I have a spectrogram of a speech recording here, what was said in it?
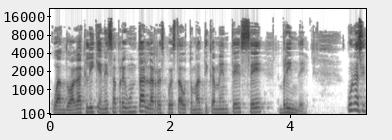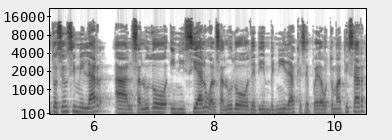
cuando haga clic en esa pregunta la respuesta automáticamente se brinde. Una situación similar al saludo inicial o al saludo de bienvenida que se puede automatizar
